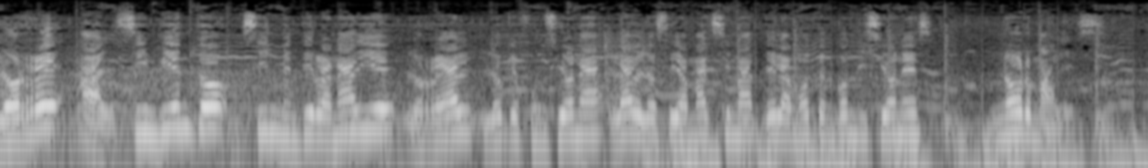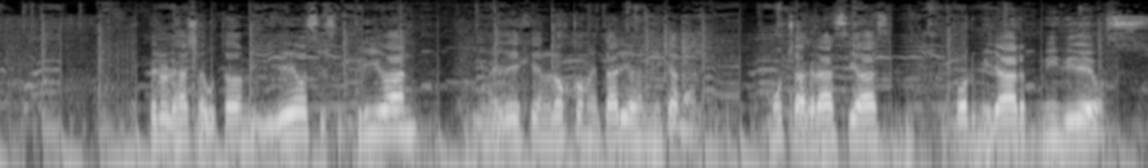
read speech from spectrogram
lo real, sin viento, sin mentirle a nadie, lo real, lo que funciona, la velocidad máxima de la moto en condiciones normales. Espero les haya gustado mi video, se suscriban y me dejen los comentarios en mi canal. Muchas gracias por mirar mis videos.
